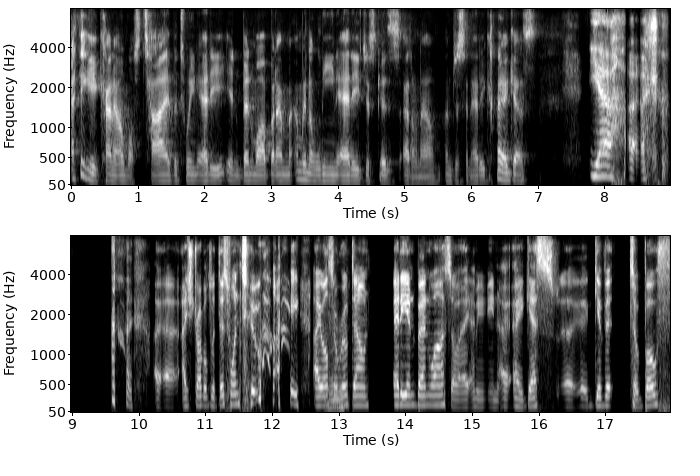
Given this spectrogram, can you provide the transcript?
I think he kind of almost tied between Eddie and Benoit, but I'm I'm gonna lean Eddie just because I don't know. I'm just an Eddie guy, I guess. Yeah, I, I, I struggled with this one too. I I also Mhm. wrote down Eddie and Benoit, so I, I mean I, I guess uh, give it to both.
